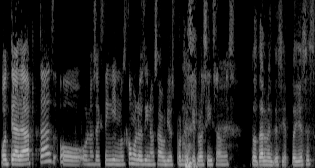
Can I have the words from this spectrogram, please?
o, te adaptas o, o nos extinguimos como los dinosaurios, por decirlo así, ¿sabes? Totalmente cierto. Y ese es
